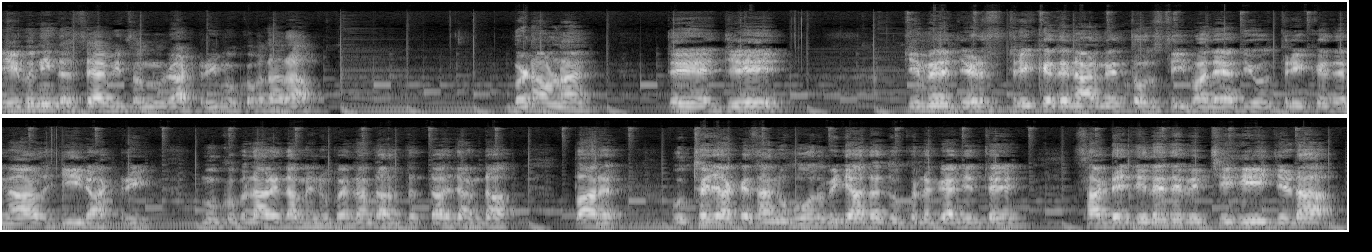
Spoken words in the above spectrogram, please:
ਇਹ ਵੀ ਨਹੀਂ ਦੱਸਿਆ ਵੀ ਤੁਹਾਨੂੰ ਰਾਸ਼ਟਰੀ ਮੁੱਖ ਬੁਲਾਰਾ ਬਣਾਉਣਾ ਹੈ। ਤੇ ਜੇ ਜਿਵੇਂ ਜਿਹੜੇ ਤਰੀਕੇ ਦੇ ਨਾਲ ਮੇਰੇ ਤੋਂ ਅਸਤੀਫਾ ਲਿਆ ਸੀ, ਉਸ ਤਰੀਕੇ ਦੇ ਨਾਲ ਹੀ ਰਾਸ਼ਟਰੀ ਮੁੱਖ ਬੁਲਾਰੇ ਦਾ ਮੈਨੂੰ ਪਹਿਲਾਂ ਦੱਸ ਦਿੱਤਾ ਜਾਂਦਾ। ਪਰ ਉੱਥੇ ਜਾ ਕੇ ਸਾਨੂੰ ਹੋਰ ਵੀ ਜ਼ਿਆਦਾ ਦੁੱਖ ਲੱਗਾ ਜਿੱਥੇ ਸਾਡੇ ਜ਼ਿਲ੍ਹੇ ਦੇ ਵਿੱਚ ਹੀ ਜਿਹੜਾ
